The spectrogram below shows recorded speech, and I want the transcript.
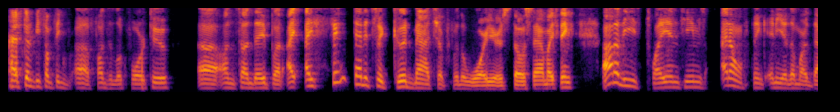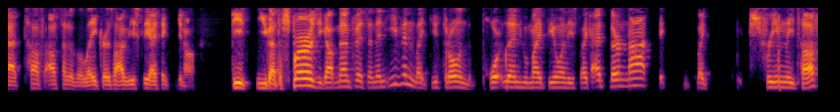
that's going to be something uh, fun to look forward to uh, on Sunday. But I, I think that it's a good matchup for the Warriors, though, Sam. I think out of these play-in teams, I don't think any of them are that tough outside of the Lakers. Obviously, I think you know these. You got the Spurs, you got Memphis, and then even like you throw in the Portland, who might be one of these. Like I, they're not like extremely tough,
